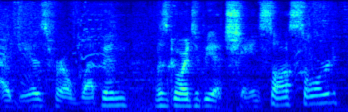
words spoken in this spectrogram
ideas for a weapon was going to be a chainsaw sword.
